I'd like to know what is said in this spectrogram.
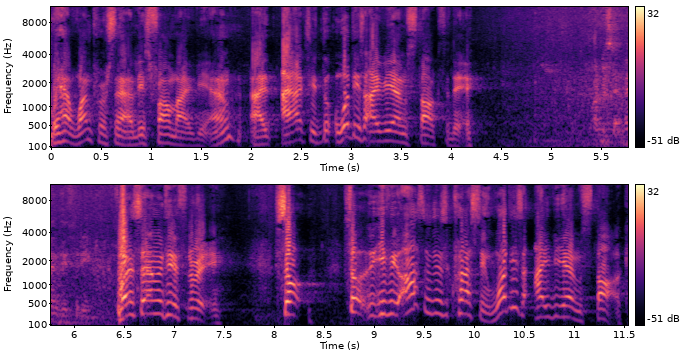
we have one person at least from IBM. I, I actually do, what is IBM stock today? 173. 173. So, so if you ask this question, what is IBM stock?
